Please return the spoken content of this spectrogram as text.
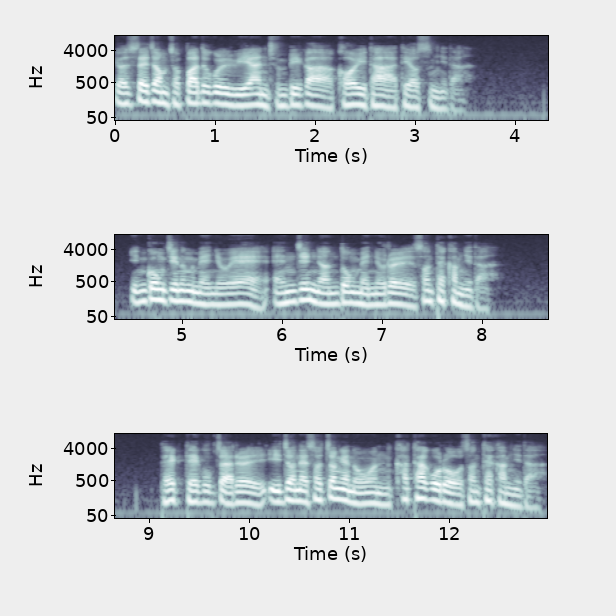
열세점 젖바둑을 위한 준비가 거의 다 되었습니다. 인공지능 메뉴에 엔진 연동 메뉴를 선택합니다. 100 대국자를 이전에 설정해 놓은 카타고로 선택합니다.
